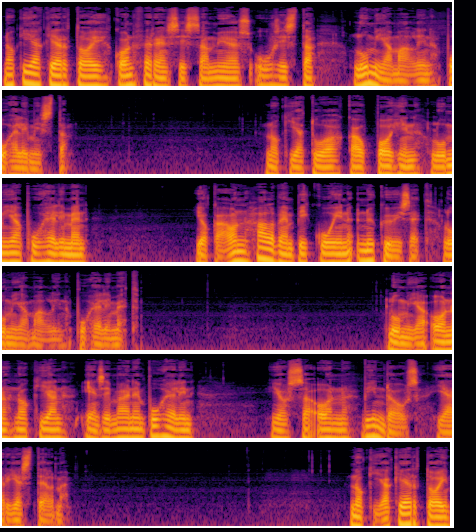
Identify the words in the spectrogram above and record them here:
Nokia kertoi konferenssissa myös uusista Lumia-mallin puhelimista. Nokia tuo kauppoihin Lumia-puhelimen, joka on halvempi kuin nykyiset Lumia-mallin puhelimet. Lumia on Nokian ensimmäinen puhelin, jossa on Windows-järjestelmä. Nokia kertoi,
